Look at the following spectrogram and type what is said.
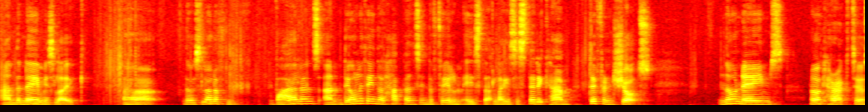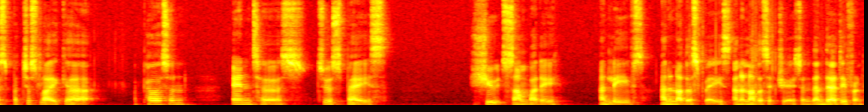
and the name is like uh, there's a lot of violence, and the only thing that happens in the film is that like it's a steady cam, different shots, no names, no characters, but just like uh, a person enters to a space, shoots somebody, and leaves, and another space, and another situation. Then they're different,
